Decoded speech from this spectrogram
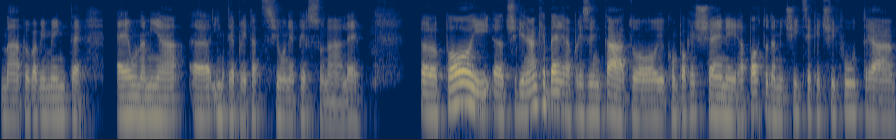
ma probabilmente è una mia uh, interpretazione personale. Uh, poi uh, ci viene anche ben rappresentato, con poche scene, il rapporto d'amicizia che ci fu tra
